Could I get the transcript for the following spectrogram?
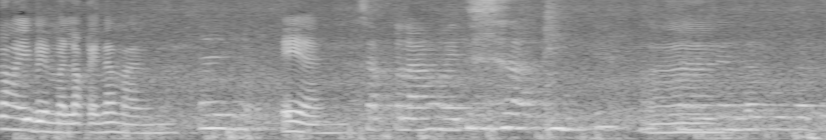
Parang iba yung malaki naman. Ano, Ayan. sakto lang ho ito sa akin. Ah. Maganda po ba ito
